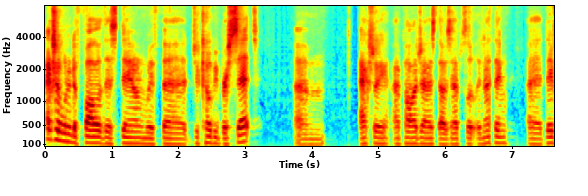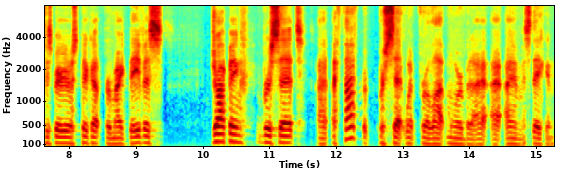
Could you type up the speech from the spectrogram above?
Actually, I wanted to follow this down with uh, Jacoby Brissett. Um, actually, I apologize. That was absolutely nothing. Uh, Davis Barrios pickup for Mike Davis, dropping Brissett. I, I thought Brissett went for a lot more, but I, I, I am mistaken.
